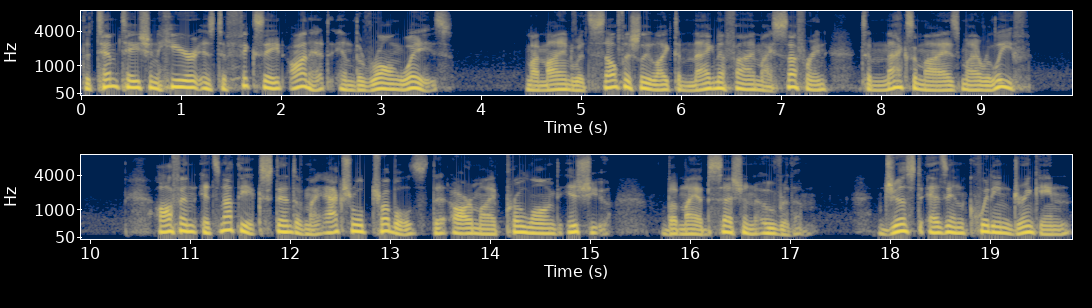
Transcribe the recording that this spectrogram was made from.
The temptation here is to fixate on it in the wrong ways. My mind would selfishly like to magnify my suffering to maximize my relief. Often, it's not the extent of my actual troubles that are my prolonged issue, but my obsession over them. Just as in quitting drinking,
